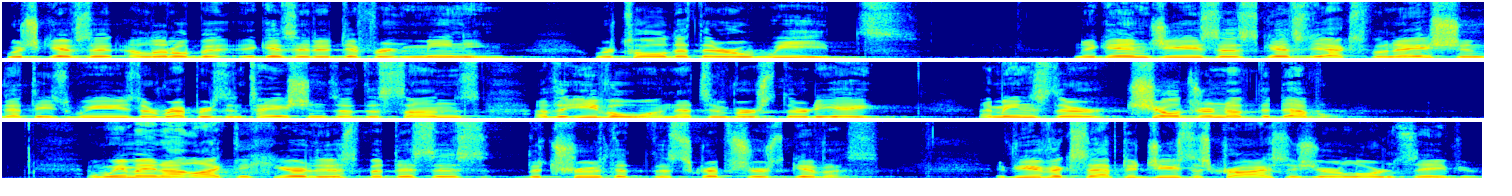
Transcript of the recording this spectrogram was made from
which gives it a little bit, it gives it a different meaning. We're told that there are weeds. And again, Jesus gives the explanation that these weeds are representations of the sons of the evil one. That's in verse 38. That means they're children of the devil. And we may not like to hear this, but this is the truth that the scriptures give us. If you've accepted Jesus Christ as your Lord and Savior,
